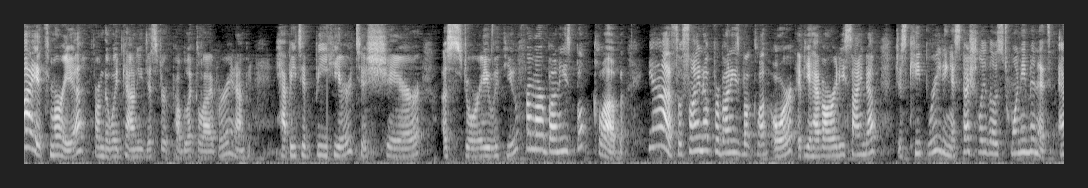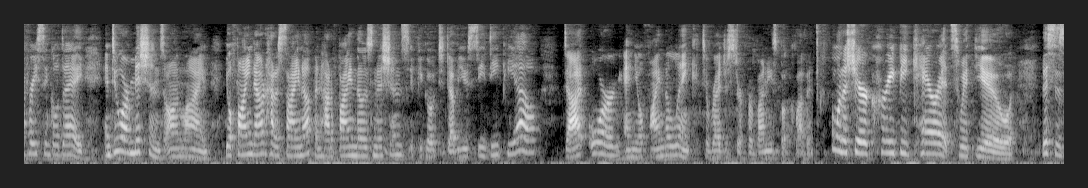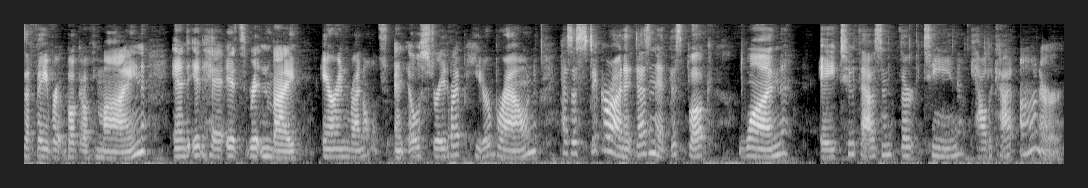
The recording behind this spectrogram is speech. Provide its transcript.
Hi, it's Maria from the Wood County District Public Library, and I'm happy to be here to share a story with you from our Bunny's Book Club. Yeah, so sign up for Bunny's Book Club, or if you have already signed up, just keep reading, especially those 20 minutes every single day, and do our missions online. You'll find out how to sign up and how to find those missions if you go to WCDPL org and you'll find the link to register for Bunny's Book Club. And I want to share Creepy Carrots with you. This is a favorite book of mine and it it's written by Aaron Reynolds and illustrated by Peter Brown. Has a sticker on it, doesn't it? This book won a 2013 Caldecott Honor.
